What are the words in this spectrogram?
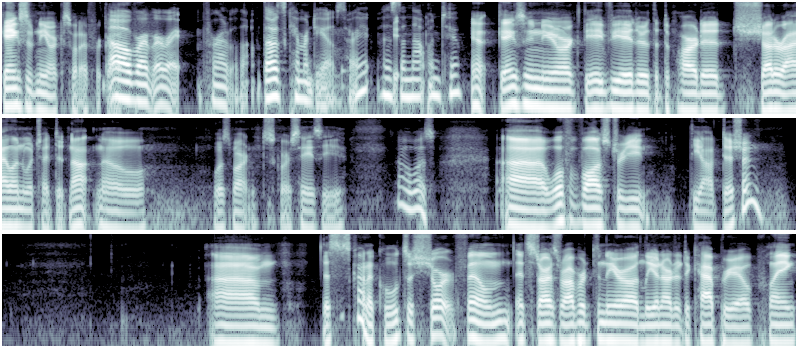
Gangs of New York is what I forgot. Oh, right, right, right. Forgot about that. That was Cameron Diaz, right? Is in that one too? Yeah, Gangs of New York, The Aviator, The Departed, Shutter Island, which I did not know was Martin Scorsese. Oh, it was. Uh, Wolf of Wall Street, The Audition. Um, this is kind of cool. It's a short film. It stars Robert De Niro and Leonardo DiCaprio playing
